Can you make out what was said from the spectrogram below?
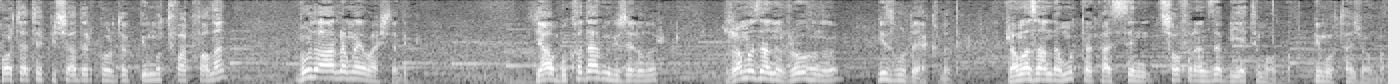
Portatif bir çadır kurduk bir mutfak falan. Burada ağırlamaya başladık. Ya bu kadar mı güzel olur? Ramazan'ın ruhunu biz burada yakaladık. Ramazan'da mutlaka sizin sofranıza bir yetim olmalı, bir muhtaç olmalı.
